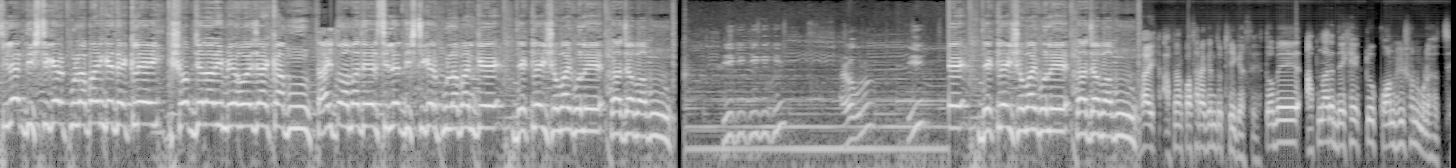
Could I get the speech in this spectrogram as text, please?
সিলেট ডিস্ট্রিক্টের পুলাপানকে দেখলেই সব জেলারই মেয়ে হয়ে যায় কাবু। তাই তো আমাদের সিলেট ডিস্ট্রিক্টের পুলাপানকে দেখলেই সবাই বলে রাজা বাবু। কি কি কি কি কি? দেখলেই সবাই বলে রাজা বাবু। ভাই আপনার কথাটা কিন্তু ঠিক আছে। তবে আপনারা দেখে একটু কনফিউশন মনে হচ্ছে।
